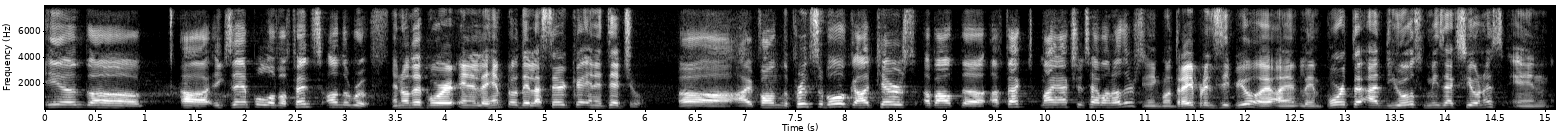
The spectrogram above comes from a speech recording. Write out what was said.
in the uh, example of a fence on the roof, Entonces, por, en el ejemplo de la cerca en el techo, uh, I found the principle God cares about the effect my actions have on others. encontré el principio, eh, eh, le importa a Dios mis acciones en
